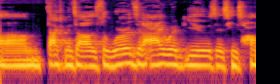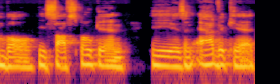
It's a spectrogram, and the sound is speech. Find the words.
um, Dr. Gonzalez, the words that I would use is he's humble, he's soft spoken, he is an advocate.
